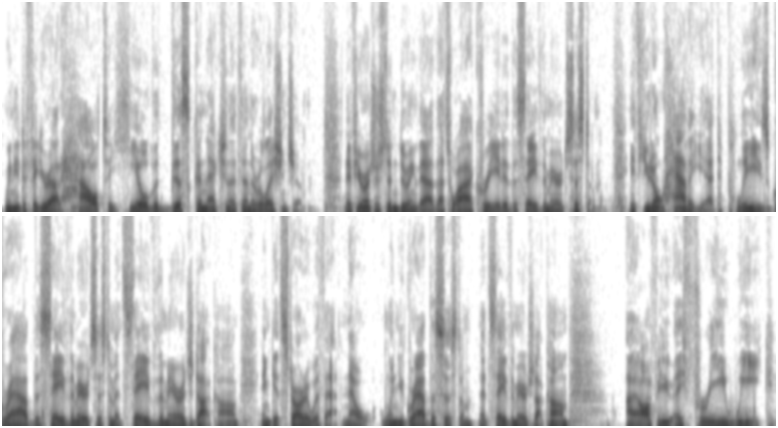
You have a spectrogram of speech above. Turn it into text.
We need to figure out how to heal the disconnection that's in the relationship. And if you're interested in doing that, that's why I created the Save the Marriage System. If you don't have it yet, please grab the Save the Marriage System at savethemarriage.com and get started with that. Now, when you grab the system at savethemarriage.com, I offer you a free week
